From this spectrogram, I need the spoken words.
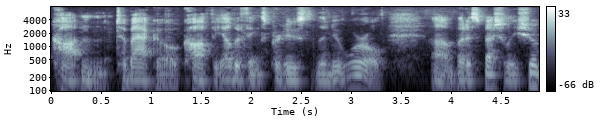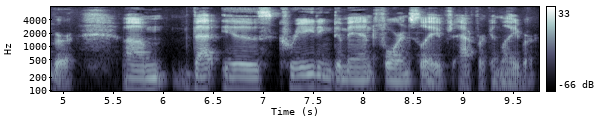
cotton, tobacco, coffee, other things produced in the New World, uh, but especially sugar, um, that is creating demand for enslaved African labor.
